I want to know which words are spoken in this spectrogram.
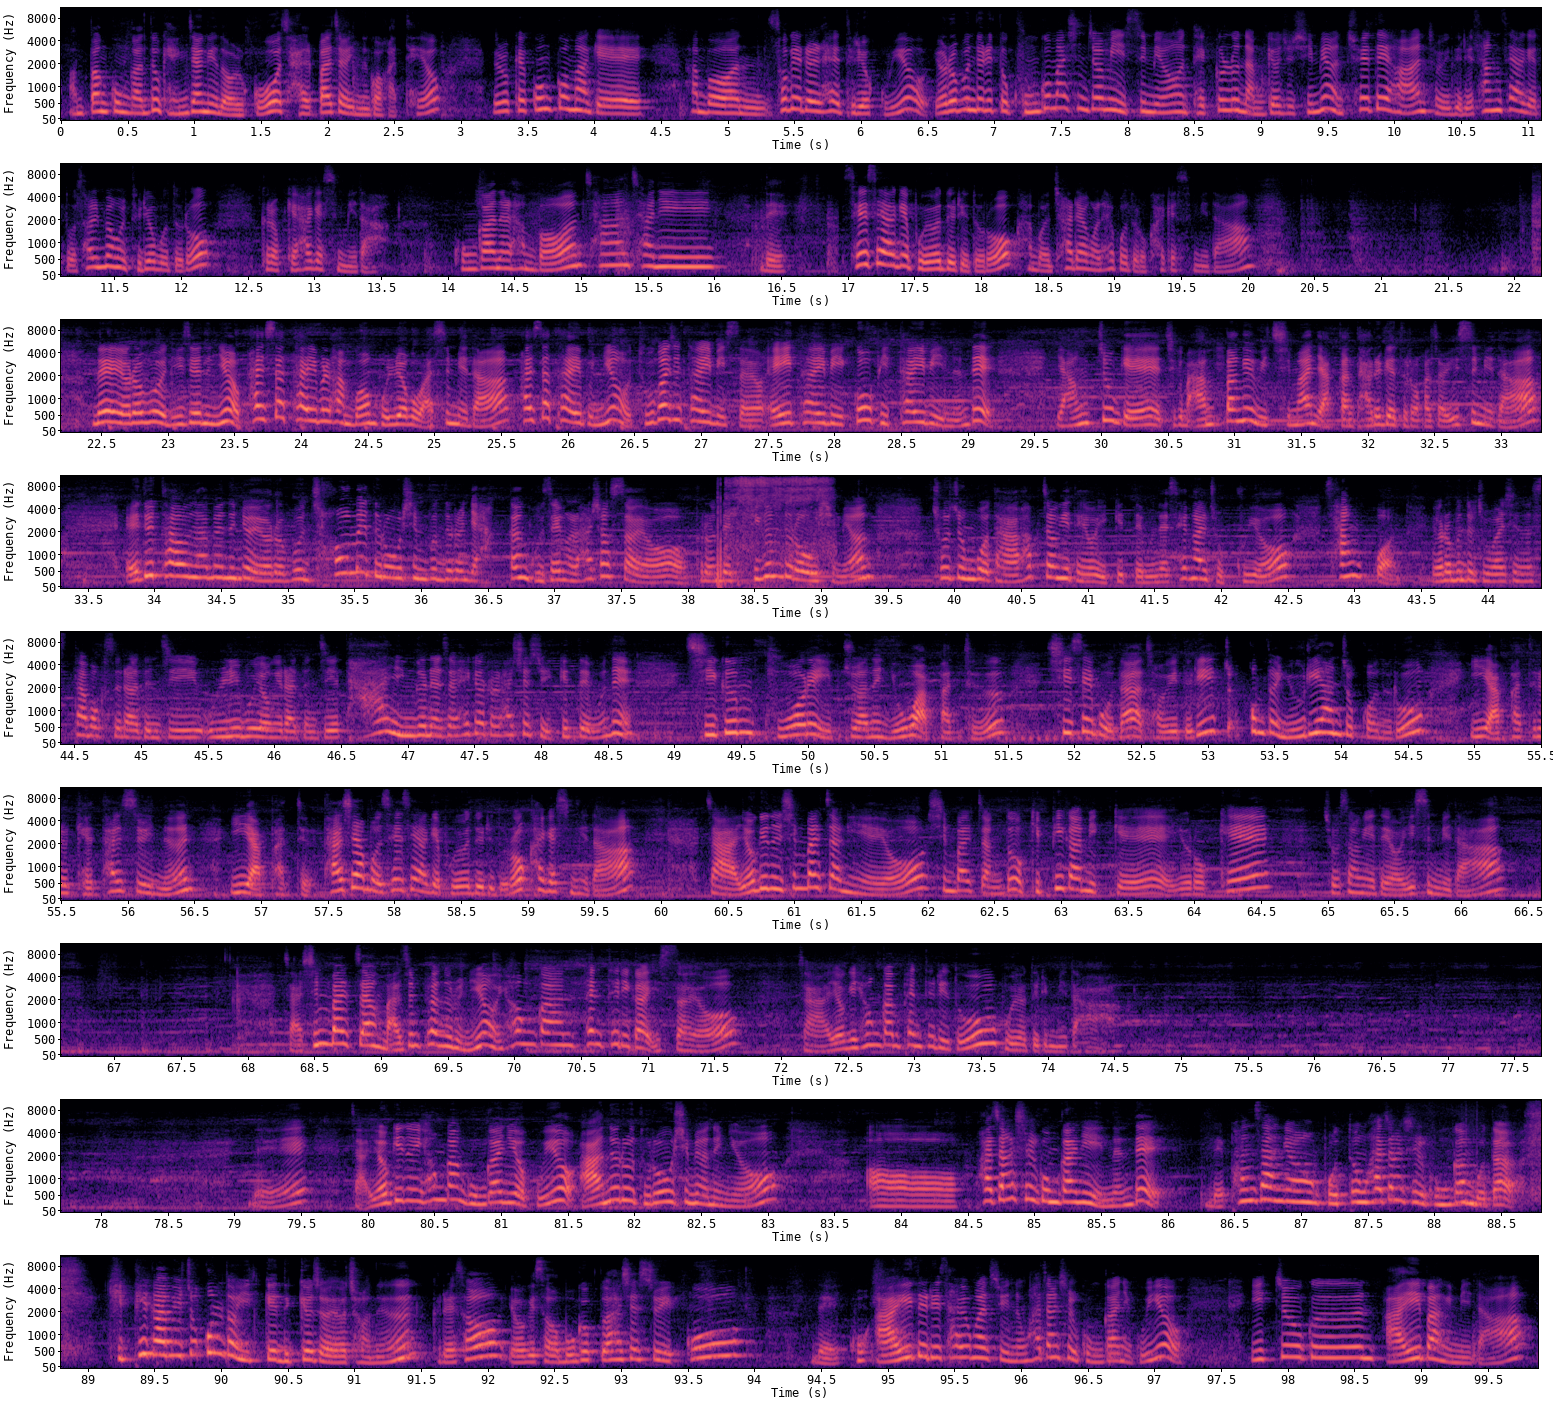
안방 공간도 굉장히 넓고 잘 빠져 있는 것 같아요. 이렇게 꼼꼼하게 한번 소개를 해드렸고요. 여러분들이 또 궁금하신 점이 있으면 댓글로 남겨주시면 최대한 저희들이 상세하게 또 설명을 드려보도록 그렇게 하겠습니다. 공간을 한번 찬찬히 네, 세세하게 보여드리도록 한번 촬영을 해보도록 하겠습니다. 네, 여러분 이제는요 84 타입을 한번 보려고 왔습니다. 84 타입은요 두 가지 타입이 있어요. A 타입이 있고 B 타입이 있는데 양쪽에 지금 안방의 위치만 약간 다르게 들어가져 있습니다. 에듀타운 하면은요, 여러분 처음에 들어오신 분들은 약간 고생을 하셨어요. 그런데 지금 들어오시면 초중고 다 확정이 되어 있기 때문에 생활 좋고요. 상권, 여러분들 좋아하시는 스타벅스라든지 올리브영이라든지 다 인근에서 해결을 하실 수 있기 때문에 지금 9월에 입주하는 요 아파트 시세보다 저희들이 조금 더 유리한 조건으로 이 아파트를 개탈 수 있는 이 아파트 다시 한번 세세하게 보여드리도록 하겠습니다. 자, 여기는 신발장이에요. 신발장도 깊이감 있게 이렇게 조성이 되어 있습니다. 자, 신발장 맞은편으로는요, 현관 팬트리가 있어요. 자, 여기 현관 팬트리도 보여드립니다. 네. 자, 여기는 현관 공간이었고요. 안으로 들어오시면은요, 어, 화장실 공간이 있는데, 네, 판상형 보통 화장실 공간보다 깊이감이 조금 더 있게 느껴져요, 저는. 그래서 여기서 목욕도 하실 수 있고, 네, 고- 아이들이 사용할 수 있는 화장실 공간이고요. 이쪽은 아이방입니다.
